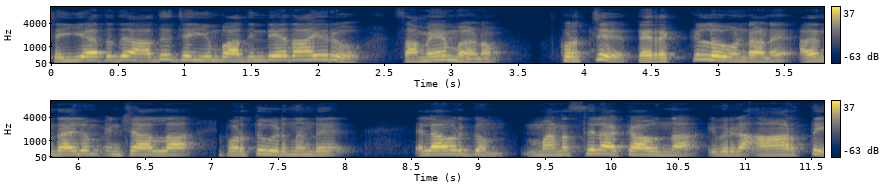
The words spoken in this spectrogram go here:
ചെയ്യാത്തത് അത് ചെയ്യുമ്പോൾ അതിന്റേതായൊരു സമയം വേണം. കുറച്ച് തിരക്കുള്ളത് കൊണ്ടാണ്. അതെന്തായാലും ഇൻഷാല്ല പുറത്തു വിടുന്നുണ്ട്. എല്ലാവർക്കും മനസ്സിലാക്കാവുന്ന ഇവരുടെ ആർത്തി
